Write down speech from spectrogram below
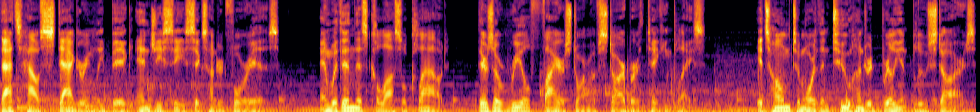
That's how staggeringly big NGC 604 is. And within this colossal cloud, there's a real firestorm of star birth taking place. It's home to more than 200 brilliant blue stars.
